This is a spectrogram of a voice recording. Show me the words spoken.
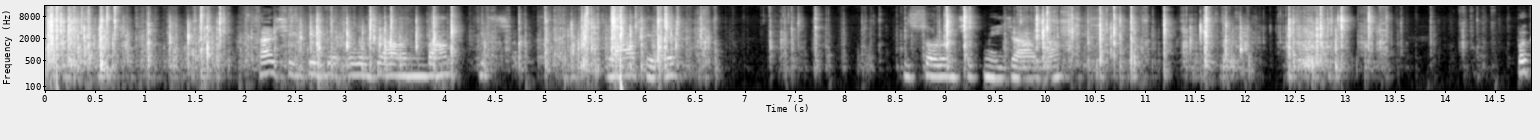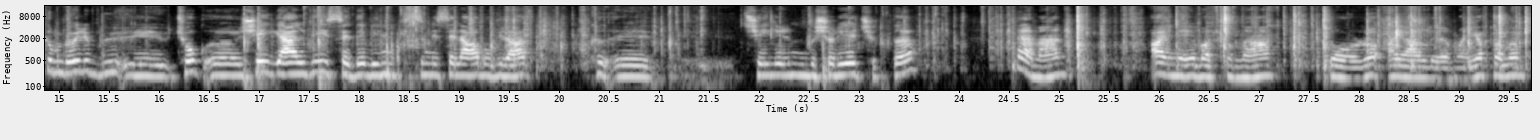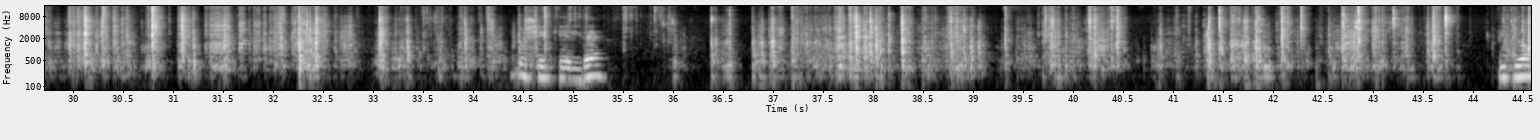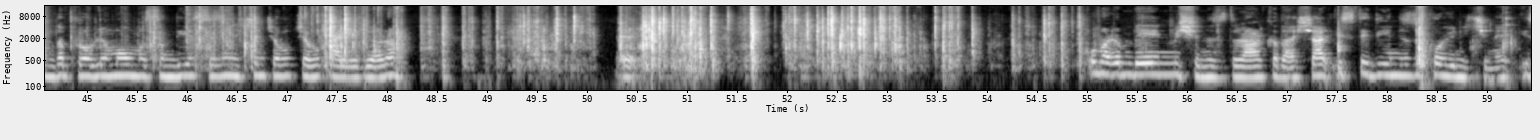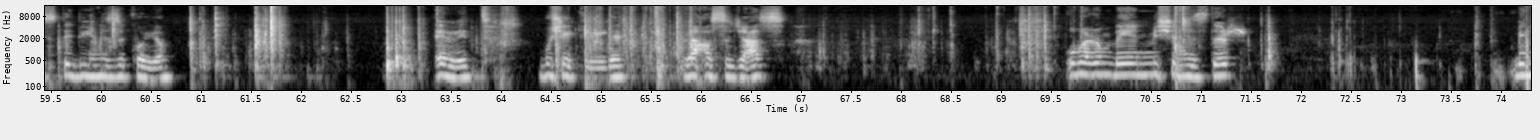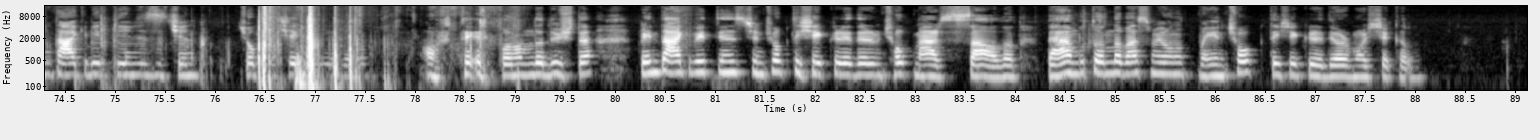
her şekilde olacağından hiç rahat edip hiç sorun çıkmayacağından. Bakın böyle e, çok e, şey geldiyse de benimkisi mesela bu biraz e, şeylerim dışarıya çıktı. Hemen aynı ebatına doğru ayarlama yapalım. Bu şekilde. Videomda problem olmasın diye sizin için çabuk çabuk hallediyorum. Evet. Umarım beğenmişsinizdir arkadaşlar. İstediğinizi koyun içine. istediğinizi koyun. Evet. Bu şekilde ve asacağız. Umarım beğenmişsinizdir. Beni takip ettiğiniz için çok teşekkür ederim. Of telefonum da düştü. Beni takip ettiğiniz için çok teşekkür ederim. Çok mersi sağ olun. Beğen butonuna basmayı unutmayın. Çok teşekkür ediyorum. Hoşçakalın.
